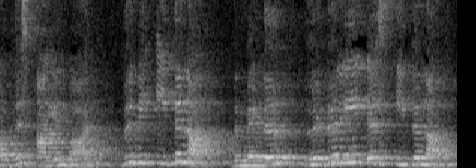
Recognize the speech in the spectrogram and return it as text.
or this iron bar will be eaten up. The metal literally is eaten up.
